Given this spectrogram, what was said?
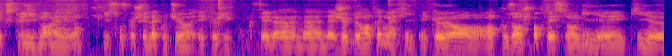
exclusivement à la maison. Il se trouve que je fais de la couture et que j'ai fait la, jupe de rentrée de ma fille et que en, cousant, je portais ce longuille et qui, euh,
